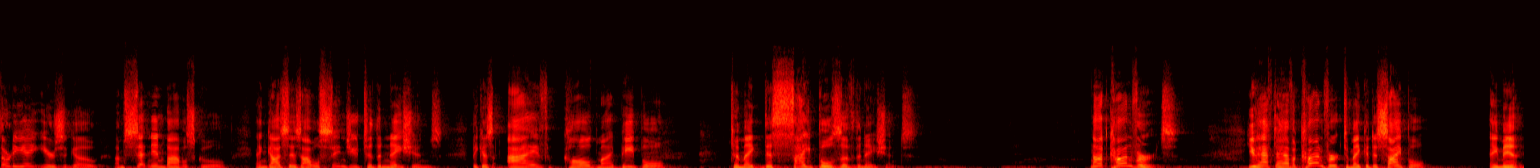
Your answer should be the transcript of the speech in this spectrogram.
38 years ago, I'm sitting in Bible school, and God says, I will send you to the nations because I've called my people to make disciples of the nations, not converts. You have to have a convert to make a disciple. Amen.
